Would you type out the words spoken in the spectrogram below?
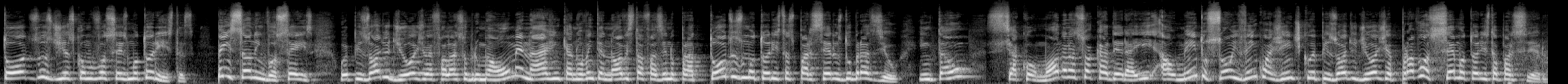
todos os dias como vocês motoristas. Pensando em vocês, o episódio de hoje vai falar sobre uma homenagem que a 99 está fazendo para todos os motoristas parceiros do Brasil. Então, se acomoda na sua cadeira aí, aumenta o som e vem com a gente que o episódio de hoje é para você, motorista parceiro.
